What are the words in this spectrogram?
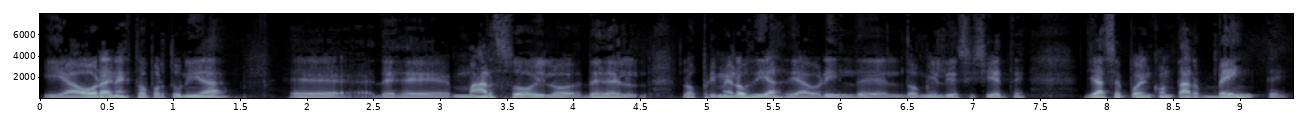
Y ahora en esta oportunidad eh, desde marzo y desde los primeros días de abril del 2017 ya se pueden contar 20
